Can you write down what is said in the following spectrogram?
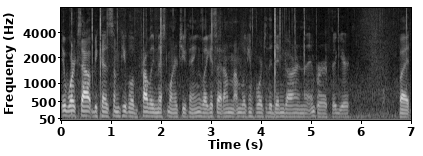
it works out because some people have probably missed one or two things like i said i'm, I'm looking forward to the dengar and the emperor figure but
